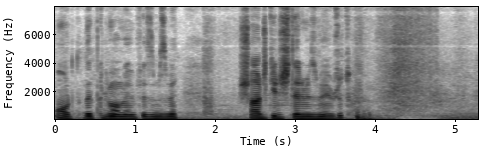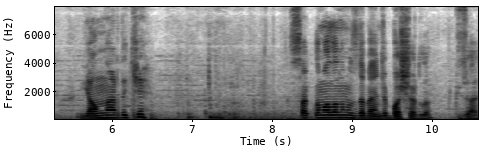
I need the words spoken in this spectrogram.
Ortada klima menfezimiz ve şarj girişlerimiz mevcut. Yanlardaki saklama alanımız da bence başarılı. Güzel.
